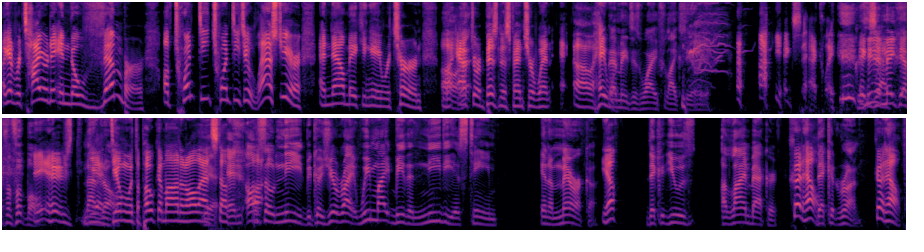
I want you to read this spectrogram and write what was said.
again retired in November of 2022, last year, and now making a return uh, Oh, that- after a business venture went uh, hayward. That means his wife likes the area. Exactly. He didn't make that for football. It was, Not yeah, at all. dealing with the Pokemon and all that Yeah, stuff. And Uh, also need because you're right. We might be the neediest team in America yeah, that could use a linebacker could help. that could run. Could help.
